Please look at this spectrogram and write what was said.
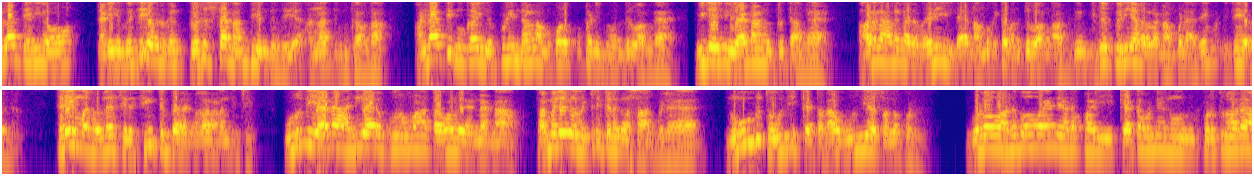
எல்லாம் தெரியும். நடிகர் விஜய் அவர்கள் பெருசா நம்பி இருந்தது அதிமுக தான் அதிமுக எப்படி இருந்தாலும் நம்ம கூட கூட்டணிக்கு வந்துருவாங்க. பிஜேபி வேண்டாம்னு விட்டுட்டாங்க. அதனால வேற வழி இல்ல. நம்ம கிட்ட வந்துருவாங்க அப்படின்னு மிகப்பெரிய அளவுல நம்பினாரு விஜய் அவர்கள். திரைமறைவுல சில சீட்டு பேரங்கள்லாம் நடந்துச்சு. உறுதியான அதிகாரப்பூர்வமான தகவல்கள் என்னன்னா தமிழக வெற்றி கழகம் சார்பில் நூறு தொகுதி கேட்டதா உறுதியா சொல்லப்படுது. இவ்வளவு அனுபவம் வாய்ந்த எடப்பாடி கேட்ட உடனே நூறு கொடுத்துருவாரா?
